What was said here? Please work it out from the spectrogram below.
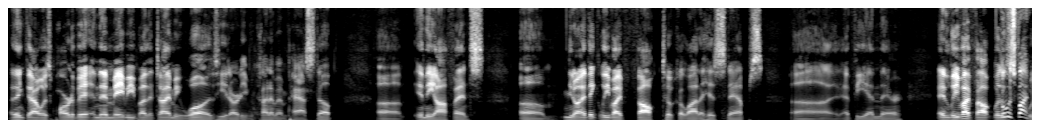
I think that was part of it, and then maybe by the time he was, he had already kind of been passed up uh, in the offense. Um, you know, I think Levi Falck took a lot of his snaps uh, at the end there, and Levi Falck was was fine.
